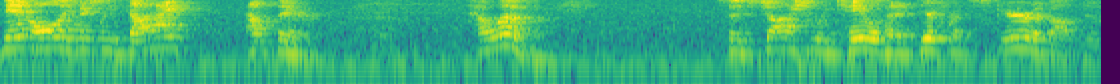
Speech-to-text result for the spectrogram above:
then all eventually die out there. However, since Joshua and Caleb had a different spirit about them,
